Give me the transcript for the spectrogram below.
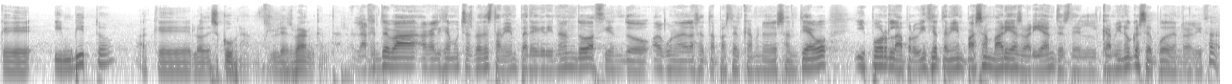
que invito a que lo descubran. Les va a encantar. La gente va a Galicia muchas veces también peregrinando, haciendo alguna de las etapas del Camino de Santiago y por la provincia también pasan varias variantes del camino que se pueden realizar.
